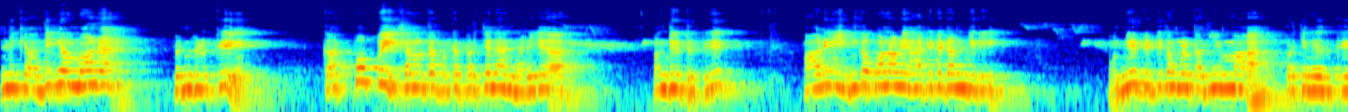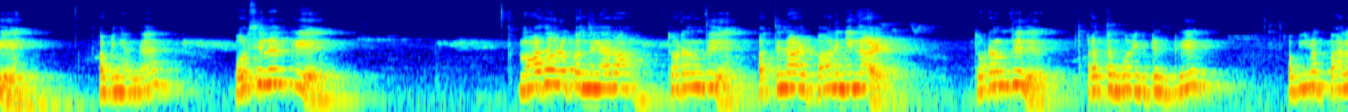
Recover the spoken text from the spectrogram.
இன்றைக்கி அதிகமான பெண்களுக்கு கற்பப்பை சம்மந்தப்பட்ட பிரச்சனை நிறையா வந்துக்கிட்டு இருக்குது ஆளையும் எங்கே போனாலும் யார்கிட்ட கேட்டாலும் சரி நீர் கட்டி தான் உங்களுக்கு அதிகமாக பிரச்சனை இருக்குது அப்படிங்காங்க ஒரு சிலருக்கு மாதவில் கொஞ்ச நேரம் தொடர்ந்து பத்து நாள் பதினஞ்சு நாள் தொடர்ந்து ரத்தம் போய்கிட்டு இருக்குது அப்படின்னு பல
